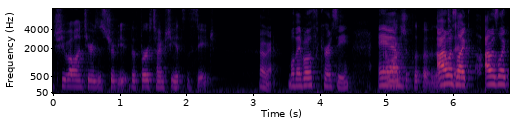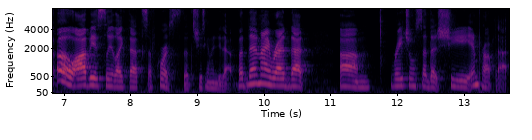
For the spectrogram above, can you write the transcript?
she volunteers as tribute the first time she hits the stage. Okay. Well, they both curtsy, I and watched a clip of them. I was today. like, I was like, oh, obviously, like that's of course that she's gonna do that. But then I read that um, Rachel said that she improv that,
